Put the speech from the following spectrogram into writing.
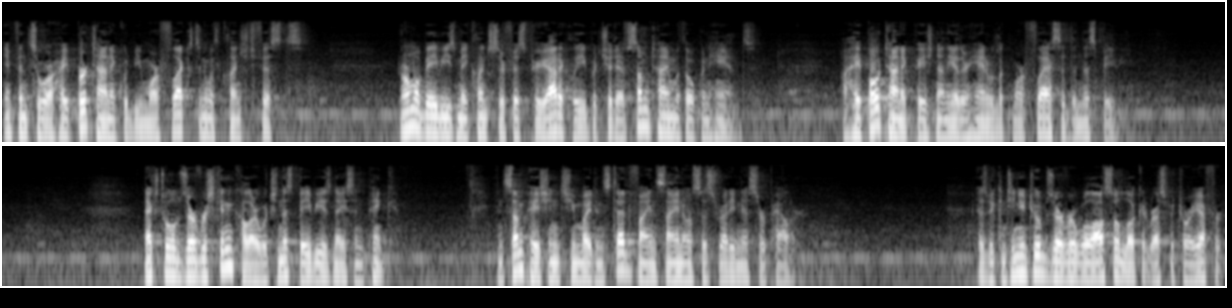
Infants who are hypertonic would be more flexed and with clenched fists. Normal babies may clench their fists periodically, but should have some time with open hands. A hypotonic patient, on the other hand, would look more flaccid than this baby. Next, we'll observe her skin color, which in this baby is nice and pink. In some patients, you might instead find cyanosis, readiness, or pallor. As we continue to observe her, we'll also look at respiratory effort.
